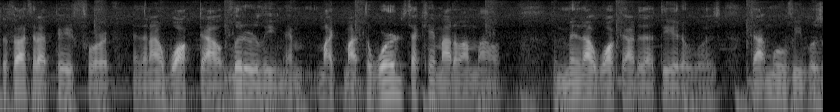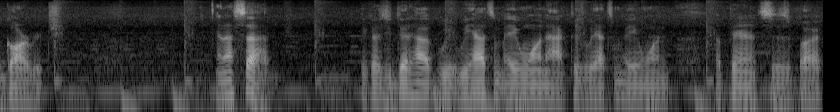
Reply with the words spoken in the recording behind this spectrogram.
the fact that I paid for it and then I walked out literally, and my, my the words that came out of my mouth the minute I walked out of that theater was that movie was garbage. And that's sad because you did have we, we had some A1 actors, we had some A1 appearances, but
